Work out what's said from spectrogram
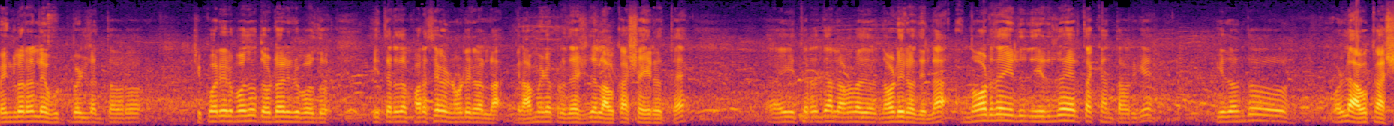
ಬೆಂಗಳೂರಲ್ಲೇ ಹುಟ್ಟು ಬೆಳೆದಂಥವ್ರು ಚಿಕ್ಕವ್ರು ಇರ್ಬೋದು ಇರ್ಬೋದು ಈ ಥರದ ಪರಸೆಗಳು ನೋಡಿರಲ್ಲ. ಗ್ರಾಮೀಣ ಪ್ರದೇಶದಲ್ಲಿ ಅವಕಾಶ ಇರುತ್ತೆ. ಈ ಥರದ್ದೆಲ್ಲ ನೋಡೋ, ನೋಡಿರೋದಿಲ್ಲ. ನೋಡದೆ ಇಲ್ಲದೆ ಇಲ್ಲದೇ ಇರತಕ್ಕಂಥವ್ರಿಗೆ ಇದೊಂದು ಒಳ್ಳೆಯ ಅವಕಾಶ.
